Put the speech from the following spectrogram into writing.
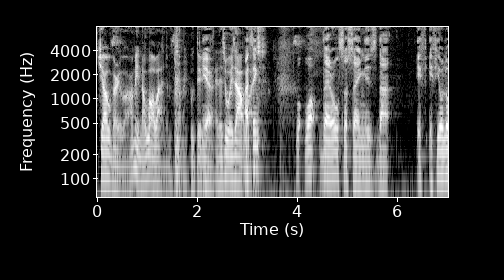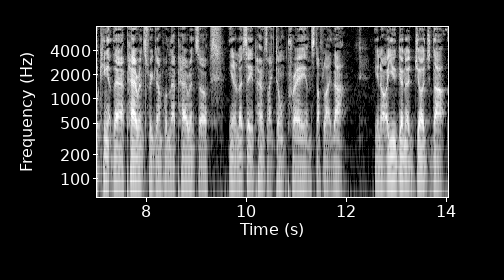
gel very well. I mean, Allah them. some people do, yeah. and there's always outliers. I think what, what they're also saying is that if if you're looking at their parents, for example, and their parents are, you know, let's say your parents like don't pray and stuff like that, you know, are you going to judge that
